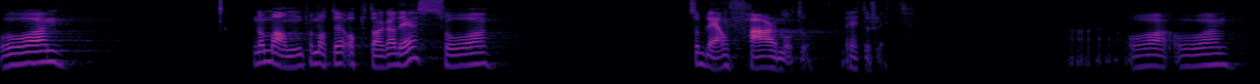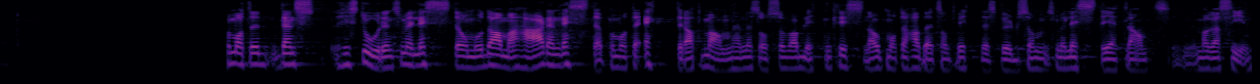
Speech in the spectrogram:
Og når mannen på en måte oppdaga det, så, så ble han fæl mot henne, rett og slett. Og, og på en måte, Den historien som jeg leste om hun dama her, den leste på en måte etter at mannen hennes også var blitt en kristen og på en måte hadde et sånt vitnesbyrd som, som, jeg leste i et eller annet magasin.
